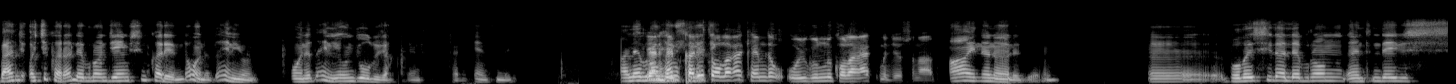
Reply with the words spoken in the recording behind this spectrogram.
Bence açık ara LeBron James'in kariyerinde oynadı en iyi oyuncu. Oynadı en iyi oyuncu olacak Anthony, Anthony Davis. Yani, yani hem kalite olarak hem de uygunluk olarak mı diyorsun abi? Aynen öyle diyorum. Ee, dolayısıyla LeBron, Anthony Davis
